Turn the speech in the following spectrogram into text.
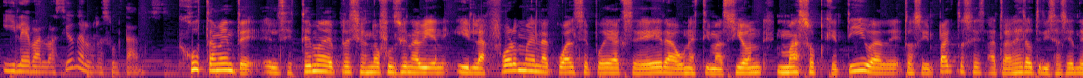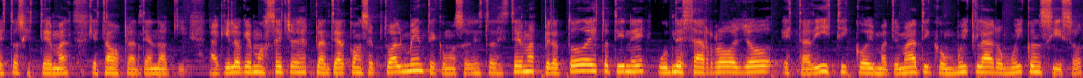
y la evaluación de los resultados. Justamente el sistema de precios no funciona bien y la forma en la cual se puede acceder a una estimación más objetiva de estos impactos es a través de la utilización de estos sistemas que estamos planteando aquí. Aquí lo que hemos hecho es plantear conceptualmente cómo son estos sistemas, pero todo esto tiene un desarrollo estadístico y matemático muy claro muy conciso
